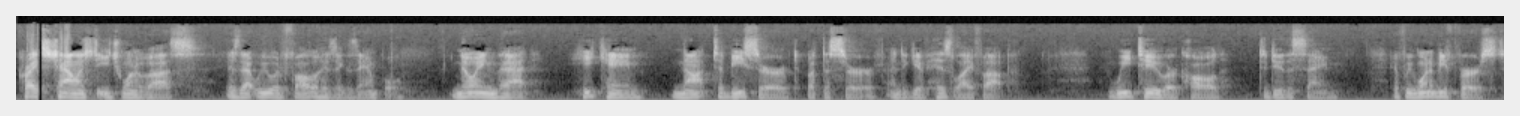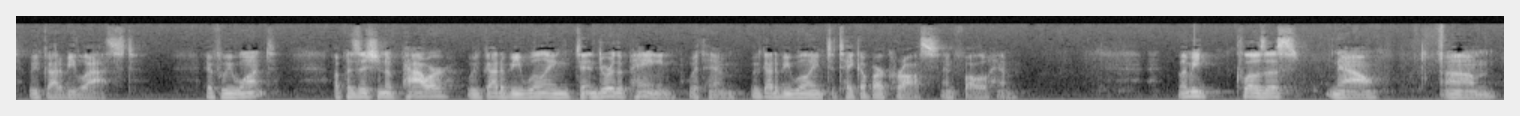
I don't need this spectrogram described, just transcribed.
Christ's challenge to each one of us is that we would follow his example, knowing that he came not to be served, but to serve and to give his life up. We too are called to do the same. If we want to be first, we've got to be last. If we want a position of power, we've got to be willing to endure the pain with Him. We've got to be willing to take up our cross and follow Him. Let me close us now um,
